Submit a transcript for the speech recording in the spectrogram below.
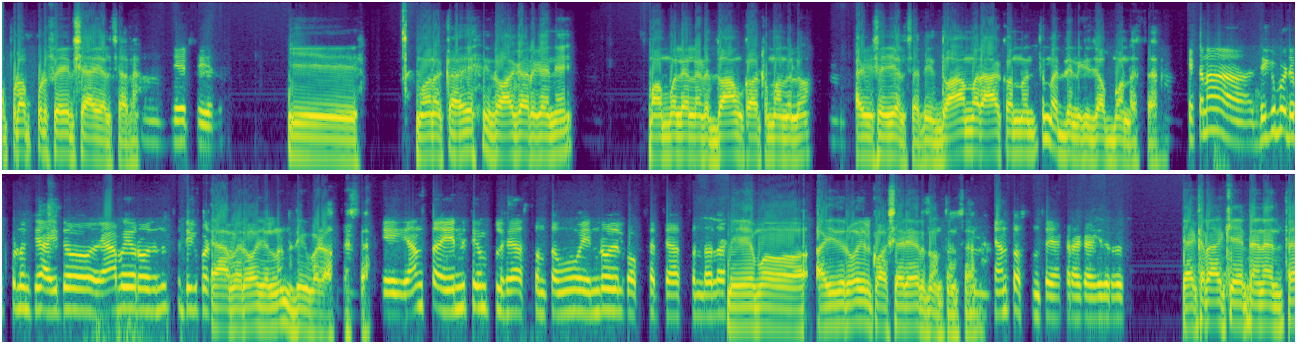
అప్పుడప్పుడు ఫెయిర్ చేయాలి సార్. ఈ మునక్కాయ రోగారు కానీ మామూలు ఎలాంటి దోమ కాటు మందులు అవి చేయాలి సార్. ఈ దోమ రాకుండా ఉంటే మరి దీనికి జబ్బు ఉండదు సార్. ఇకన దిగుబడి ఇప్పటి నుంచి? ఐదో యాభై రోజుల నుంచి దిగుబడి. యాభై రోజుల నుండి దిగుబడి వస్తుంది సార్. ఎంత ఎన్ని టెంపులు చేస్తుంటాము ఎన్ని రోజులకి ఒకసారి చేస్తుండాలా? మేము ఐదు రోజులకు ఒకసారి ఏరుతుంటాం సార్. ఎంత వస్తుంది ఎకరాకి ఐదు రోజులు? ఎకరాకి ఏంటంటే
